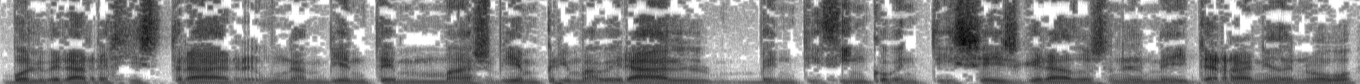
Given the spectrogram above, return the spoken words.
volverá a registrar un ambiente más bien primaveral, 25, 26 grados en el Mediterráneo de nuevo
